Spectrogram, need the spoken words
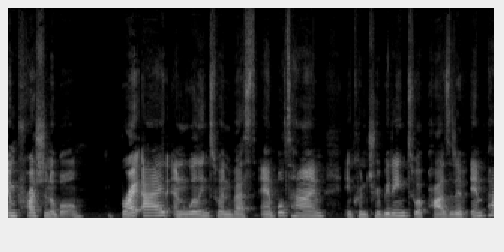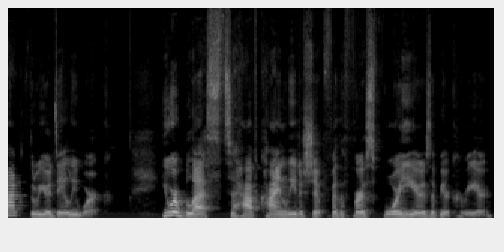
impressionable, bright eyed, and willing to invest ample time in contributing to a positive impact through your daily work. You were blessed to have kind leadership for the first four years of your career.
